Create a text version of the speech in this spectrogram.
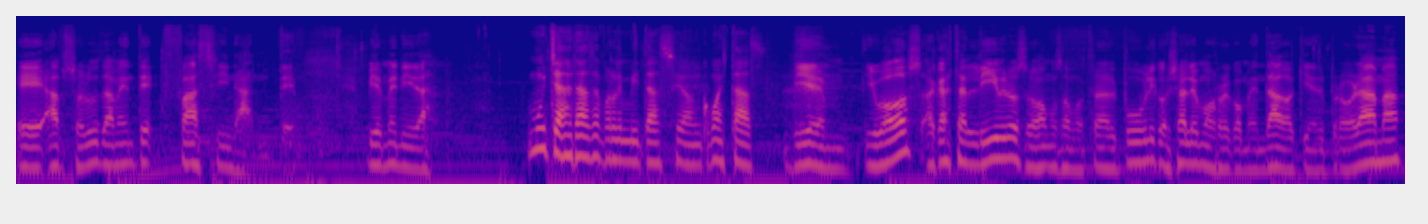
eh, absolutamente fascinante. Bienvenida. Muchas gracias por la invitación. ¿Cómo estás? Bien. ¿Y vos? Acá está el libro, se lo vamos a mostrar al público. Ya lo hemos recomendado aquí en el programa.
